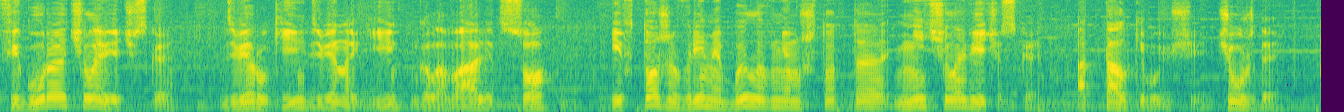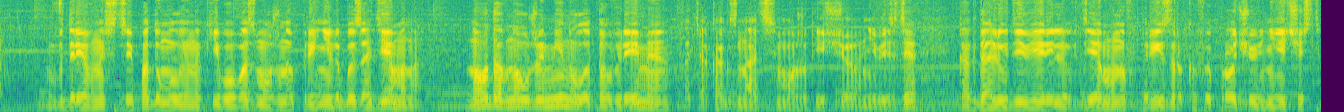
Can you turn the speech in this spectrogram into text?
Фигура человеческая. Две руки, две ноги, голова, лицо. И в то же время было в нем что-то нечеловеческое, отталкивающее, чуждое. В древности, подумал инок, его, возможно, приняли бы за демона. Но давно уже минуло то время, хотя, как знать, может, еще не везде, когда люди верили в демонов, призраков и прочую нечисть,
